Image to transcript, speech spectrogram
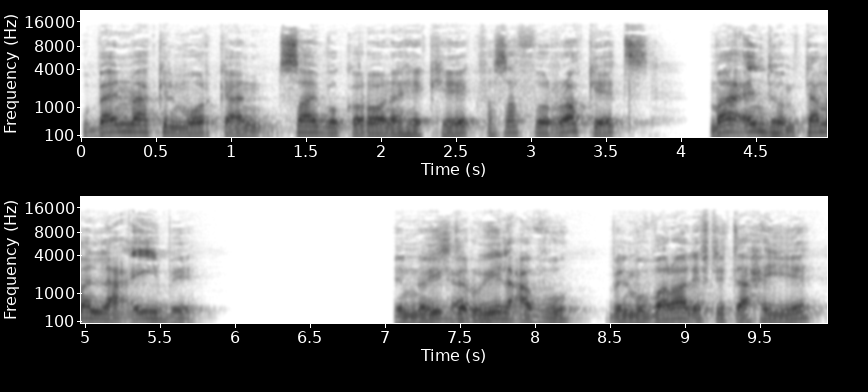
وبين ماكلمور كان صايبه كورونا هيك هيك فصفوا ال Rockets ما عندهم ثمان لعيبة إنه يقدروا يلعبوا بالمباراة الافتتاحية.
